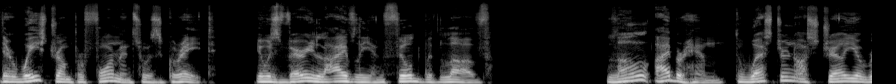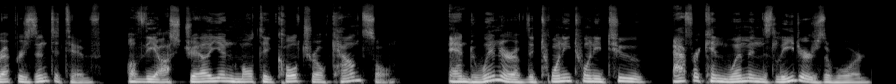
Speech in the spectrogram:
their waist drum performance was great. It was very lively and filled with love. Lul Ibrahim, the Western Australia representative of the Australian Multicultural Council and winner of the 2022 African Women's Leaders Award,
